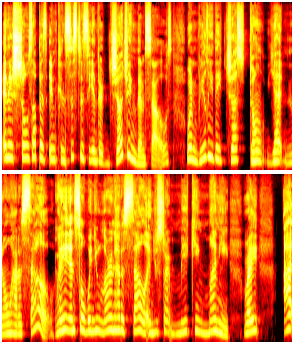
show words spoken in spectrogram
And it shows up as inconsistency and they're judging themselves when really they just don't yet know how to sell, right? And so when you learn how to sell and you start making money, right? I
